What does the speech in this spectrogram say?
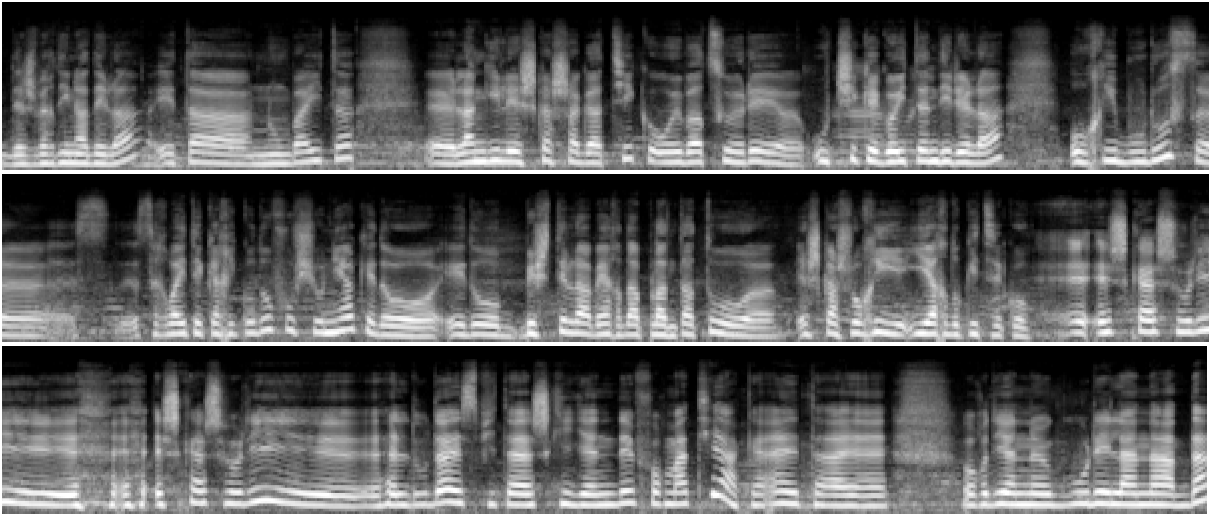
desberdina dela, eta nunbait, uh, langile eskasagatik, hoe batzu ere, utxik egoiten direla, hori buruz, zerbait ekarriko du fusioniak, edo, edo bestela behar da plantatu eskas hori iardukitzeko? E, eskas hori, eskas hori heldu da ezpita eski jende formatiak, eh? eta ordean gure lana da,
